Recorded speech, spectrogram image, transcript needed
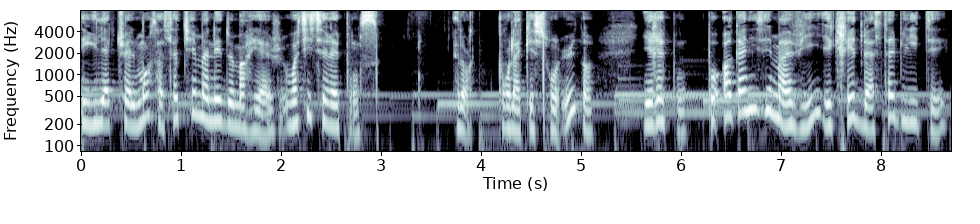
et il est actuellement sa septième année de mariage. Voici ses réponses. Alors, pour la question 1, il répond Pour organiser ma vie et créer de la stabilité,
